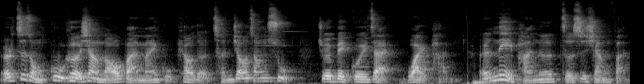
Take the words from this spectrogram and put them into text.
而这种顾客向老板买股票的成交张数就会被归在外盘，而内盘呢，则是相反。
